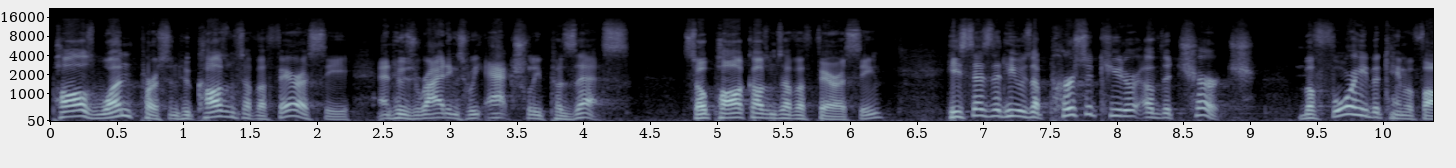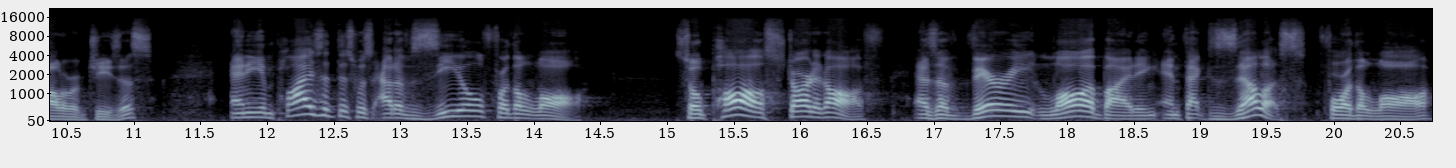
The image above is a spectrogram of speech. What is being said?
Paul's one person who calls himself a Pharisee and whose writings we actually possess. So Paul calls himself a Pharisee. He says that he was a persecutor of the church before he became a follower of Jesus, and he implies that this was out of zeal for the law. So Paul started off as a very law abiding, in fact, zealous for the law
